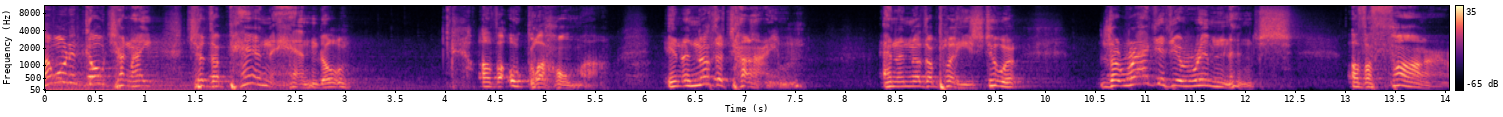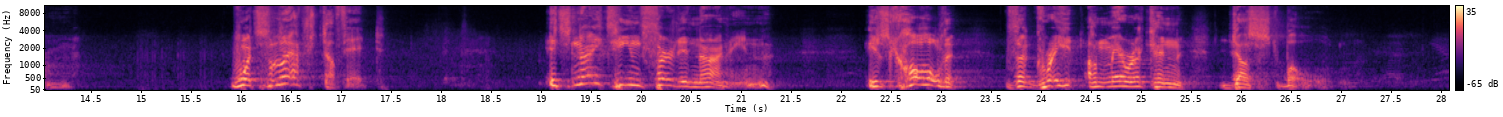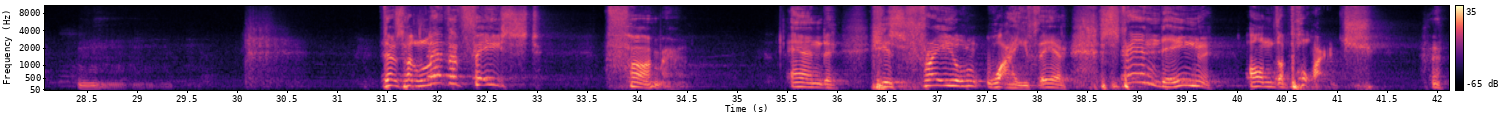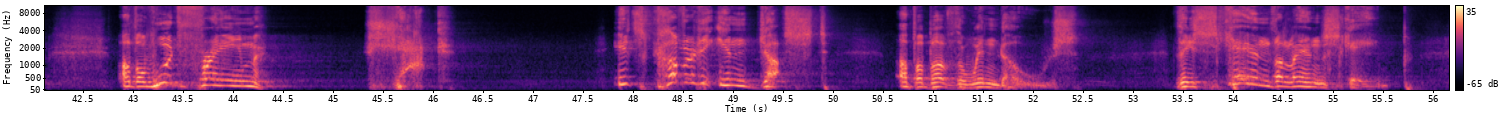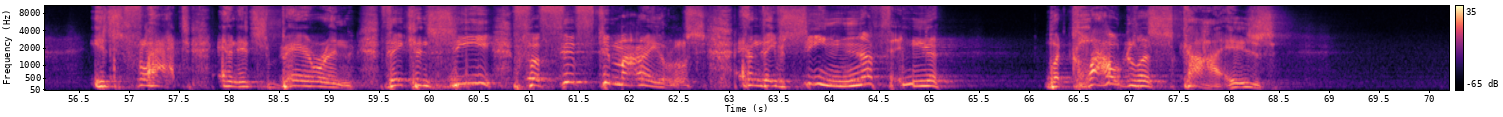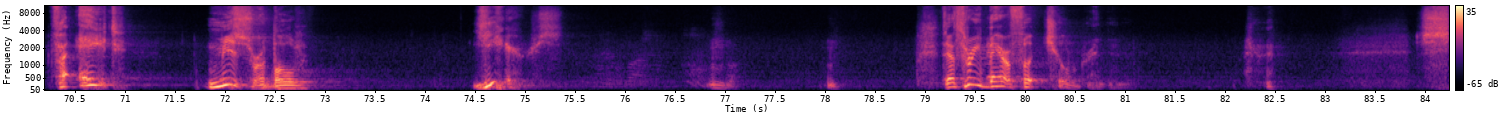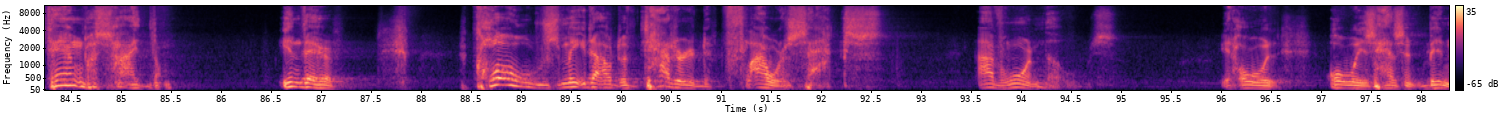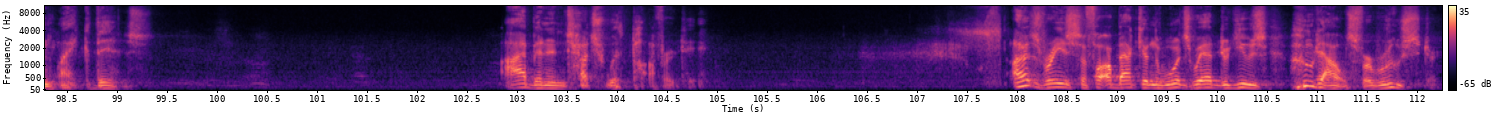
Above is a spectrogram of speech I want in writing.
I want to go tonight to the panhandle of Oklahoma in another time and another place to a, the raggedy remnants of a farm, what's left of it. It's 1939. It's called the Great American Dust Bowl. Hmm. There's a leather faced farmer and his frail wife there standing on the porch of a wood frame shack. It's covered in dust up above the windows. They scan the landscape. It's flat and it's barren. They can see for 50 miles and they've seen nothing but cloudless skies for eight miserable years. There are three barefoot children. Stand beside them in their clothes made out of tattered flour sacks. I've worn those. It always, always hasn't been like this. I've been in touch with poverty. I was raised so far back in the woods we had to use hoot owls for roosters.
